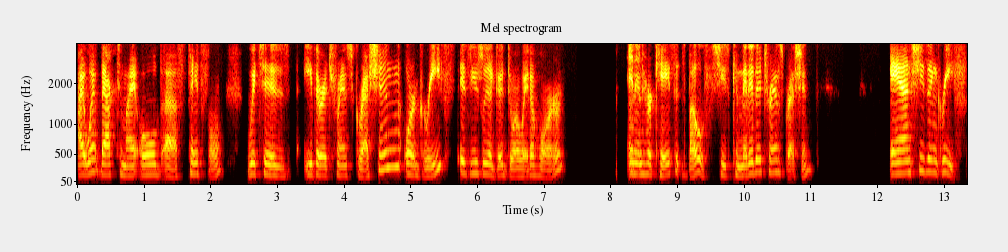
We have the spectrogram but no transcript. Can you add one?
I went back to my old uh, faithful, which is either a transgression or grief is usually a good doorway to horror. And in her case, it's both. She's committed a transgression and she's in grief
